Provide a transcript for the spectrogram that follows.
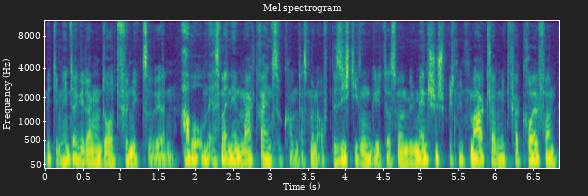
mit dem Hintergedanken, dort fündig zu werden. Aber um erstmal in den Markt reinzukommen, dass man auf Besichtigung geht, dass man mit Menschen spricht, mit Maklern, mit Verkäufern,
